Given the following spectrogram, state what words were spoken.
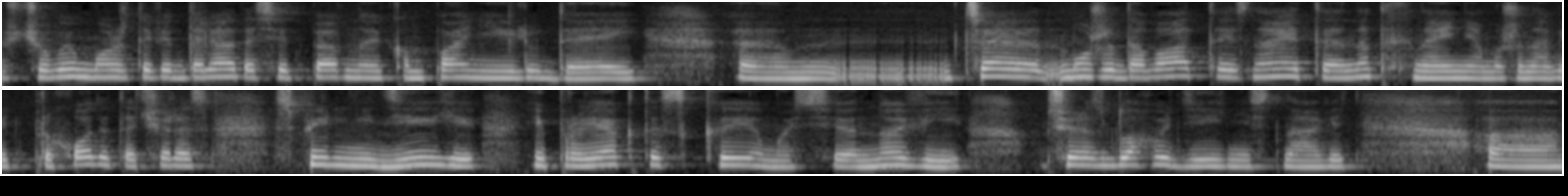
що ви можете віддалятися від певної компанії людей. Ем, Це може давати, знаєте, натхнення, може навіть приходити через спільні дії і проєкти з кимось нові, через благодійність навіть. Е,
